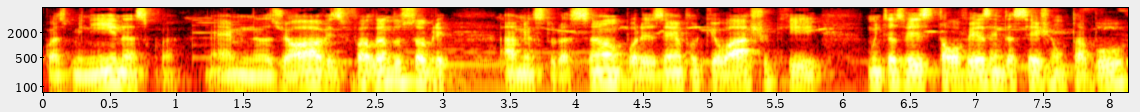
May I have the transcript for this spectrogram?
com as meninas, com né, meninas jovens, falando sobre a menstruação, por exemplo, que eu acho que muitas vezes talvez ainda seja um tabu.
